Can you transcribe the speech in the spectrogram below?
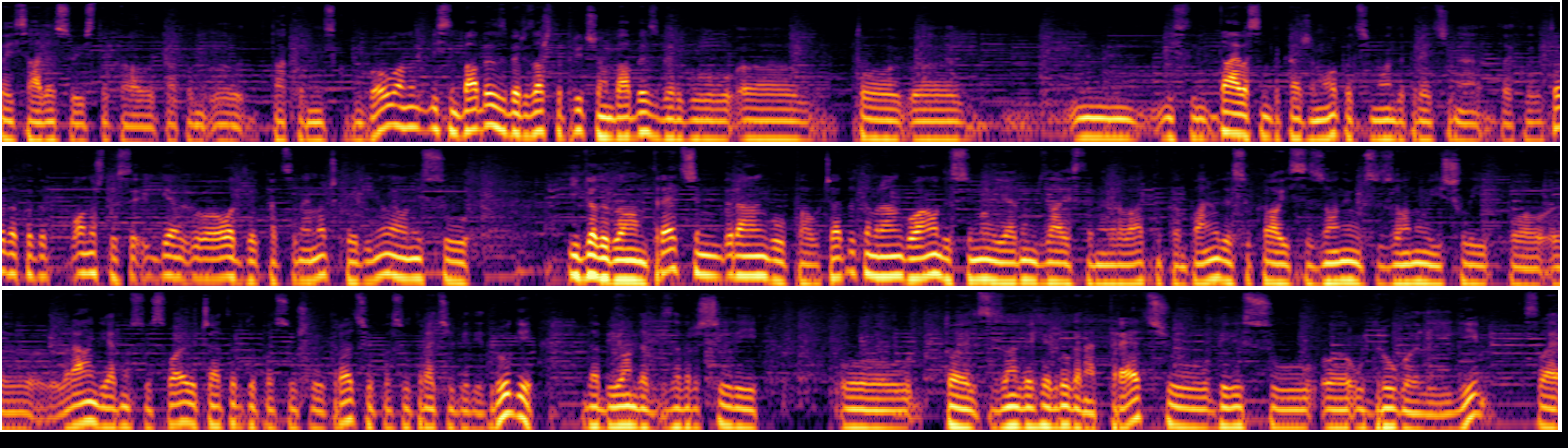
e, i sada su isto kao tako, tako niskom nivou. Ono, mislim, Babelsberg, zašto pričam o Babelsbergu, e, to mislim, dajva sam da kažem opet ćemo onda preći na dakle, to, dakle, ono što se od kad se Nemačka ujedinila, oni su igrali uglavnom trećem rangu, pa u četvrtom rangu, a onda su imali jednu zaista nevjerovatnu kampanju da su kao i sezone u sezonu išli po e, rangu, jednom su usvojili četvrtu, pa su ušli u treću, pa su u trećoj bili drugi, da bi onda završili u, to je sezona 2002. na treću, bili su e, u drugoj ligi,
